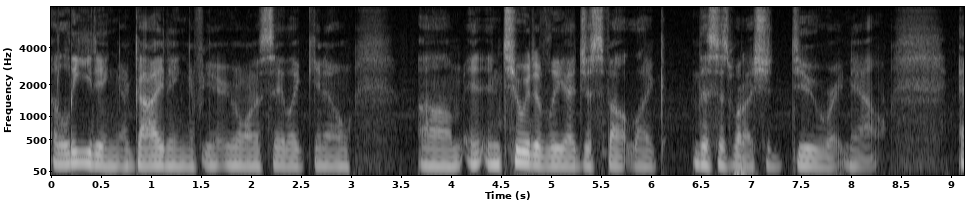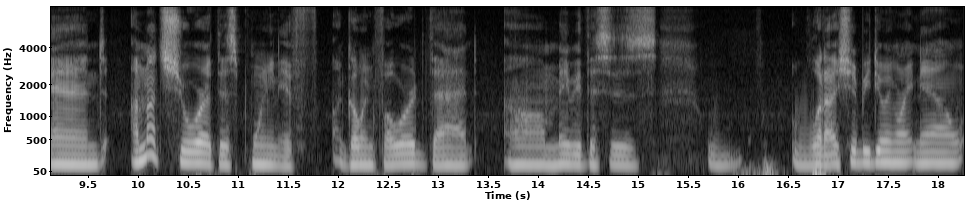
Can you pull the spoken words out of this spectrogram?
a leading, a guiding, if you, you want to say like you know, um, in, intuitively, I just felt like this is what I should do right now, and I'm not sure at this point if uh, going forward that um, maybe this is what I should be doing right now,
